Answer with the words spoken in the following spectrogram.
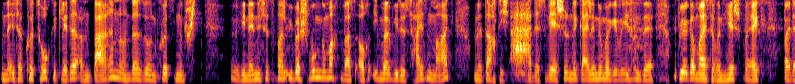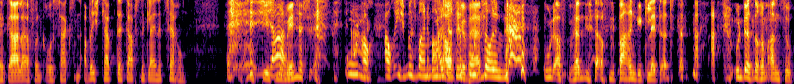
und da ist er kurz hochgeklettert an Barren und da so einen kurzen wie nenne ich es jetzt mal, Überschwung gemacht, was auch immer, wie das heißen mag. Und da dachte ich, ah, das wäre schon eine geile Nummer gewesen, der Bürgermeister von Hirschberg bei der Gala von Großsachsen. Aber ich glaube, da gab es eine kleine Zerrung. Ja, Moment. Un auch, auch, ich muss meinem Alter Tribut zollen. Unaufgewärmt ist er auf den Barren geklettert. Und das noch im Anzug.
